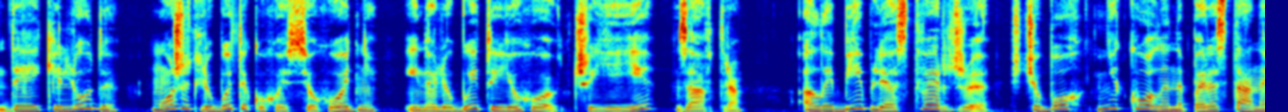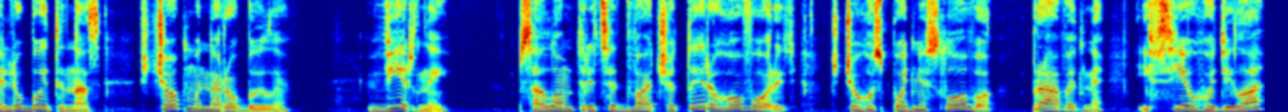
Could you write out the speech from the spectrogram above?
Деякі люди можуть любити когось сьогодні і не любити його чи її завтра. Але Біблія стверджує, що Бог ніколи не перестане любити нас, що б ми не робили. Вірний. Псалом 32.4 говорить, що Господнє Слово праведне і всі його діла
